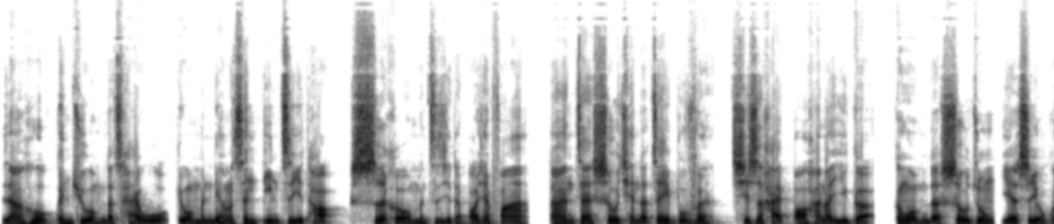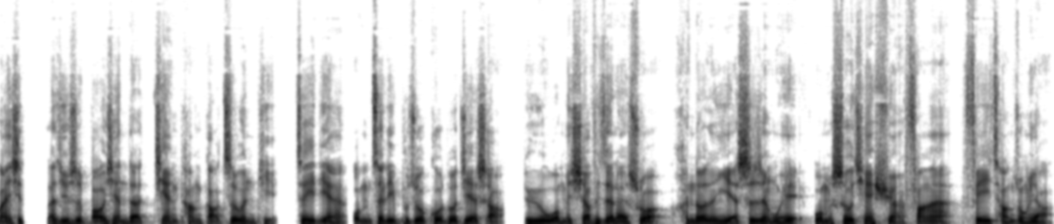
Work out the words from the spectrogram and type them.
然后根据我们的财务，给我们量身定制一套适合我们自己的保险方案。当然，在售前的这一部分，其实还包含了一个跟我们的售中也是有关系的，那就是保险的健康告知问题。这一点我们这里不做过多介绍。对于我们消费者来说，很多人也是认为我们售前选方案非常重要，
